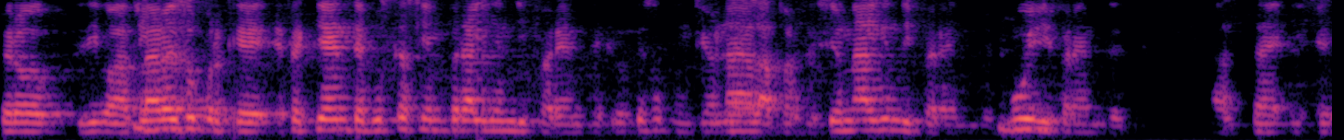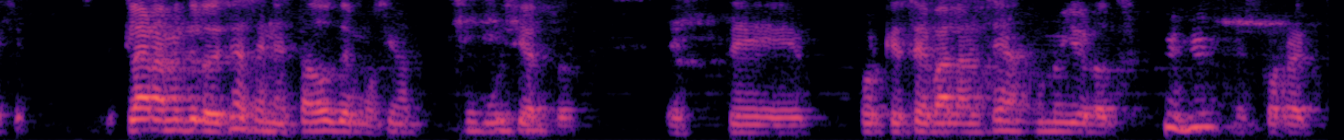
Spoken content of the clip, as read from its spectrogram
pero digo, aclaro eso porque efectivamente busca siempre a alguien diferente. Creo que eso funciona a la perfección, a alguien diferente, muy diferente. Hasta claramente lo decías, en estados de emoción. Sí, muy cierto. Este, porque se balancea uno y el otro. Es correcto.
